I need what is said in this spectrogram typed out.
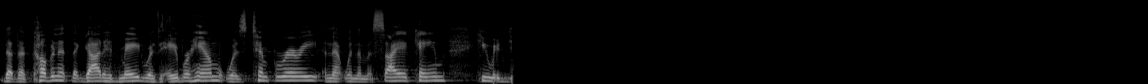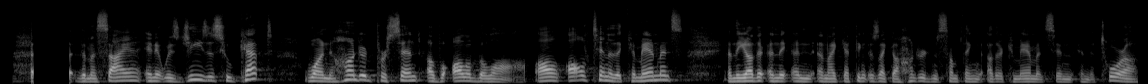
that the covenant that God had made with Abraham was temporary and that when the Messiah came, he would the Messiah, and it was Jesus who kept 100% of all of the law, all, all 10 of the commandments, and the other, and, the, and, and like I think there's like 100 and something other commandments in, in the Torah,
